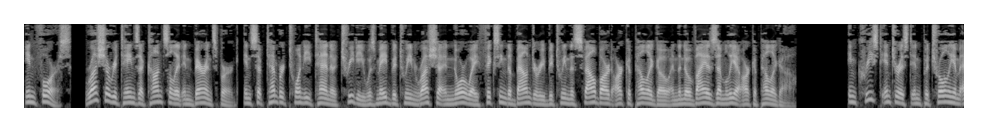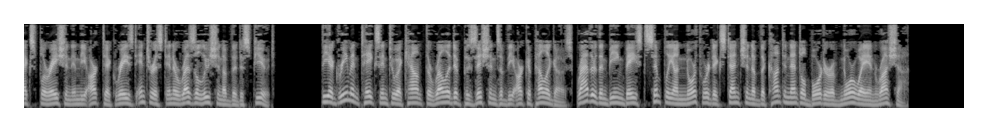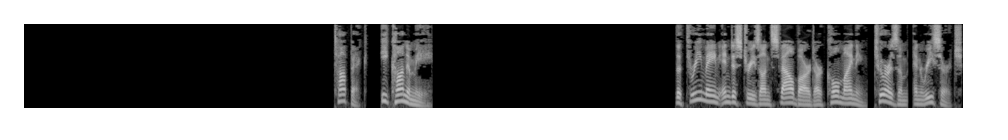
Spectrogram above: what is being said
in force. Russia retains a consulate in Barentsburg. In September 2010, a treaty was made between Russia and Norway fixing the boundary between the Svalbard archipelago and the Novaya Zemlya archipelago. Increased interest in petroleum exploration in the Arctic raised interest in a resolution of the dispute. The agreement takes into account the relative positions of the archipelagos, rather than being based simply on northward extension of the continental border of Norway and Russia. Economy The three main industries on Svalbard are coal mining, tourism, and research.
